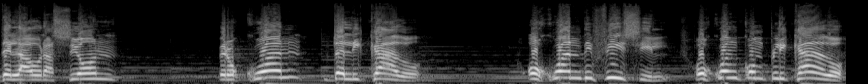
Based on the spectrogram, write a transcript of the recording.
de la oración, pero cuán delicado o cuán difícil o cuán complicado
